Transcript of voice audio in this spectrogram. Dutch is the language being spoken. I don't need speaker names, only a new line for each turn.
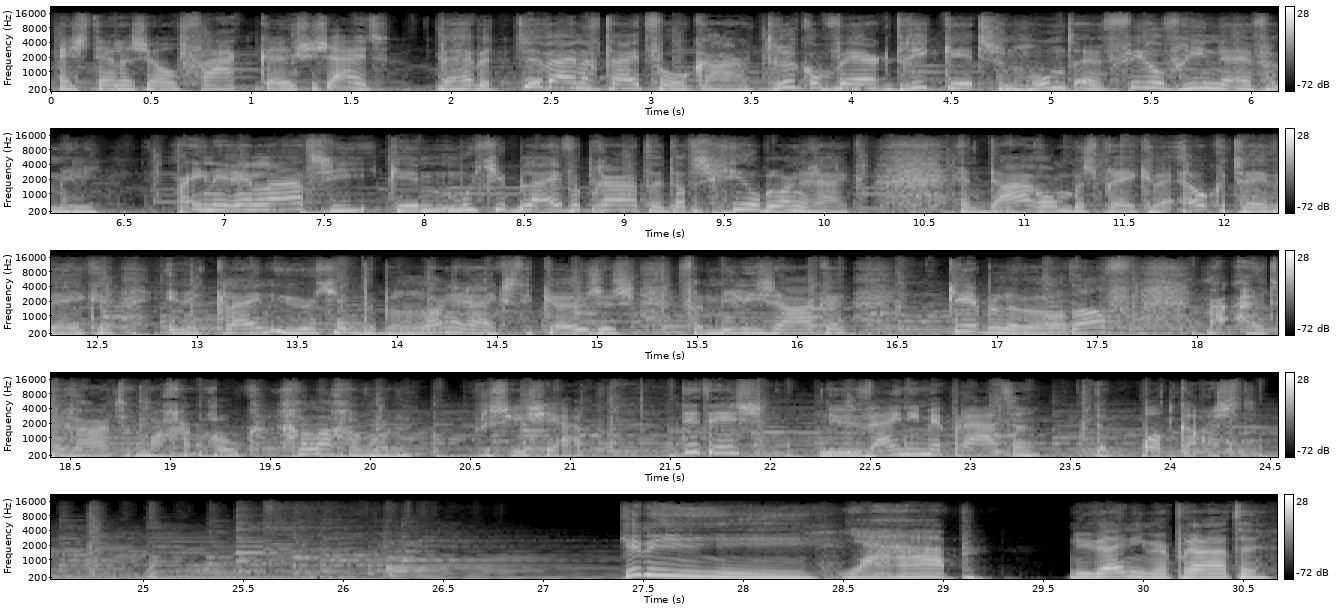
En stellen zo vaak keuzes uit.
We hebben te weinig tijd voor elkaar. Druk op werk, drie kids, een hond en veel vrienden en familie. Maar in een relatie, Kim, moet je blijven praten. Dat is heel belangrijk. En daarom bespreken we elke twee weken in een klein uurtje de belangrijkste keuzes, familiezaken. Kibbelen we wat af, maar uiteraard mag er ook gelachen worden.
Precies, ja. Dit is Nu wij niet meer praten, de podcast.
Kimmy,
Jaap.
Nu wij niet meer praten,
